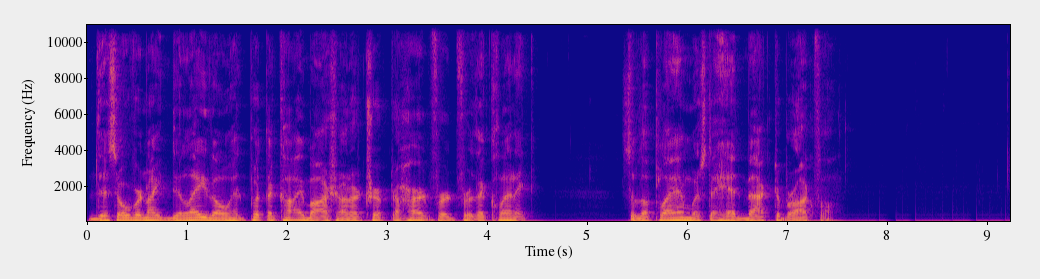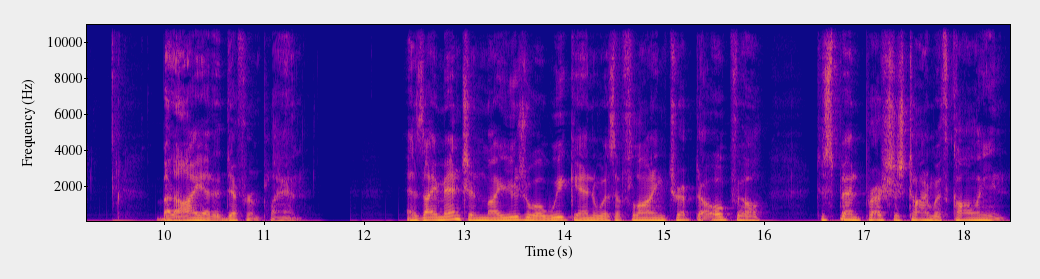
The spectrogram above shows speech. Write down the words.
This overnight delay, though, had put the kibosh on our trip to Hartford for the clinic, so the plan was to head back to Brockville. But I had a different plan. As I mentioned, my usual weekend was a flying trip to Oakville to spend precious time with Colleen.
